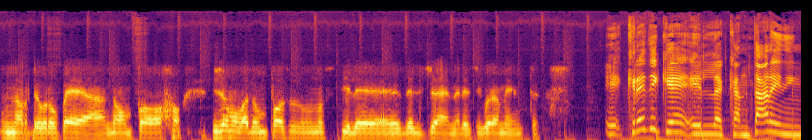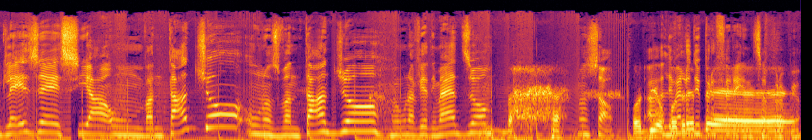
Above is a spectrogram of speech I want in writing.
nord europea, no? un po', diciamo vado un po' su uno stile del genere sicuramente. E credi che il cantare in inglese sia un vantaggio, uno svantaggio, una via di mezzo? Non so, Oddio, a livello di potrebbe- preferenza proprio.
